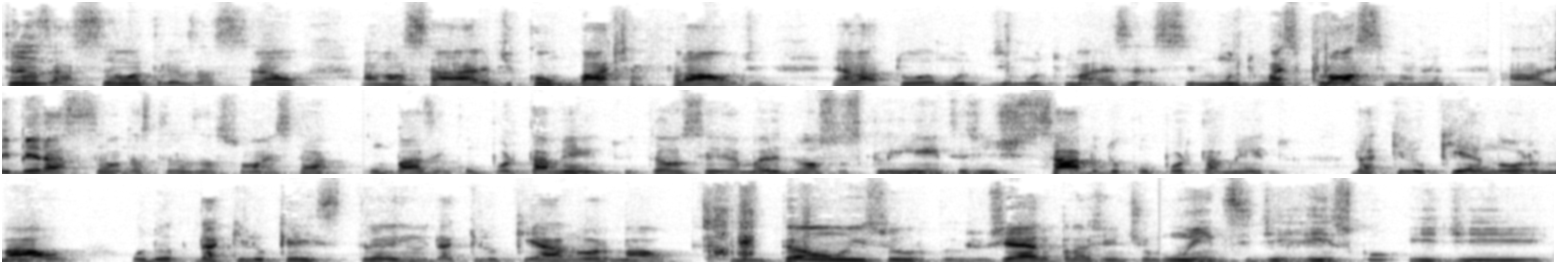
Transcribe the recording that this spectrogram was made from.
transação a transação, a nossa área de combate à fraude ela atua muito, de muito mais, assim, muito mais próxima, né? A liberação das transações, tá? Com base em comportamento. Então, assim, a maioria dos nossos clientes, a gente sabe do comportamento, daquilo que é normal, ou do, daquilo que é estranho e daquilo que é anormal. Então, isso gera para a gente um índice de risco e de,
